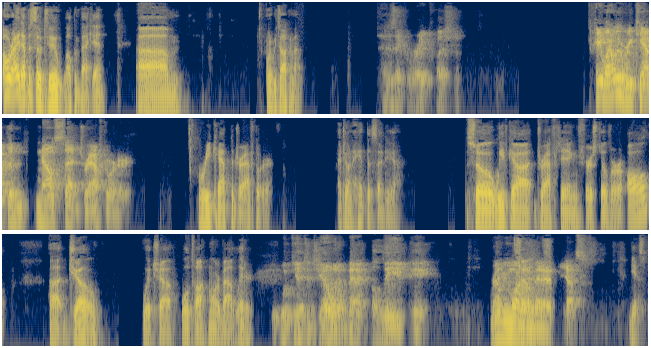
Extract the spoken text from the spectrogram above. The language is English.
All right, episode two. Welcome back in. Um, what are we talking about? That is a great question. Hey, why don't we recap the now set draft order? Recap the draft order. I don't hate this idea. So we've got drafting first overall, uh, Joe, which uh, we'll talk more about later. We'll get to Joe in a minute, believe me. It'll be more So- than a minute. Yes. Yes.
